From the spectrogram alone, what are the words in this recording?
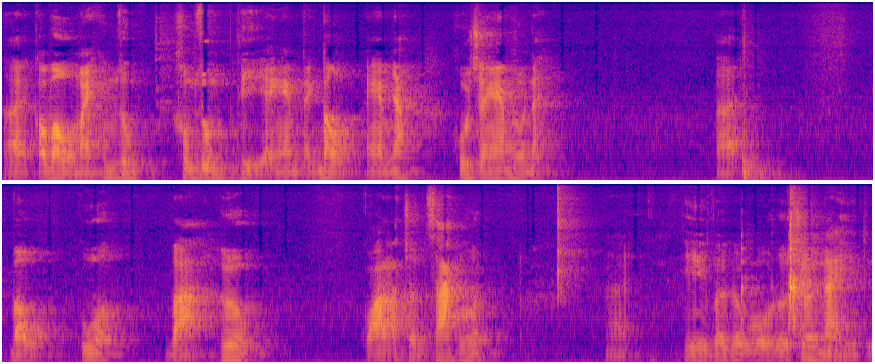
Đấy có bầu máy không dung. Không dung thì anh em đánh bầu anh em nhé khui cho anh em luôn này. Đấy. Bầu cua và hươu. Quá là chuẩn xác luôn. Đấy. thì với cái bộ đồ chơi này thì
